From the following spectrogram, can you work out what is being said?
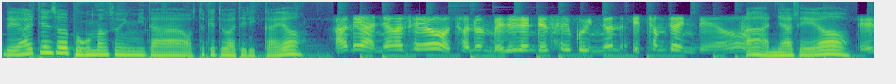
네, 할텐서울 복음방송입니다. 어떻게 도와드릴까요? 아, 네, 안녕하세요. 저는 메릴랜드에 살고 있는 애청자인데요. 아, 안녕하세요. 네,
